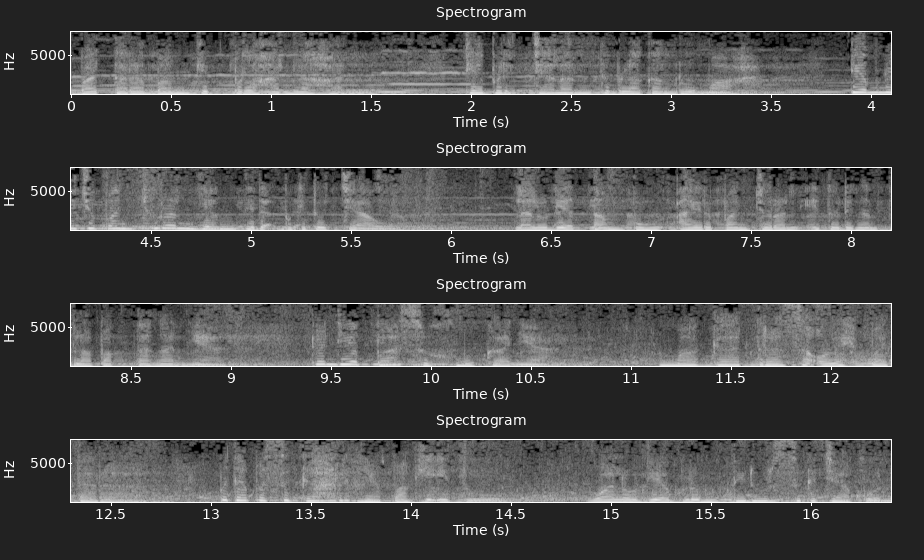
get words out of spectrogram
Batara bangkit perlahan-lahan dia berjalan ke belakang rumah. Dia menuju pancuran yang tidak begitu jauh. Lalu dia tampung air pancuran itu dengan telapak tangannya dan dia basuh mukanya. Maka terasa oleh Batara betapa segarnya pagi itu, walau dia belum tidur sekejap pun.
